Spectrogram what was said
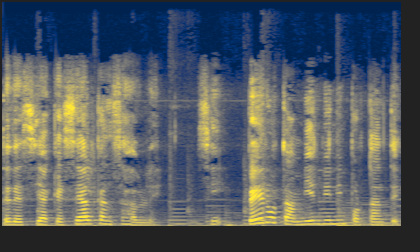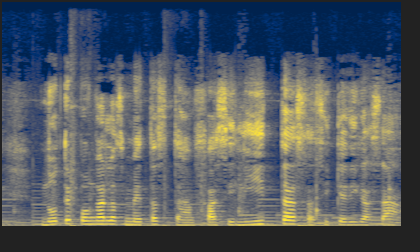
Te decía que sea alcanzable, ¿sí? Pero también bien importante, no te pongas las metas tan facilitas, así que digas, ah,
